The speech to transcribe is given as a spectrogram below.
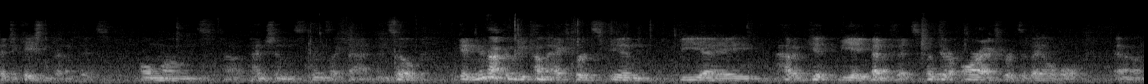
education benefits, home loans, uh, pensions, things like that. And so, again, you're not going to become experts in VA, how to get VA benefits, but there are experts available um,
